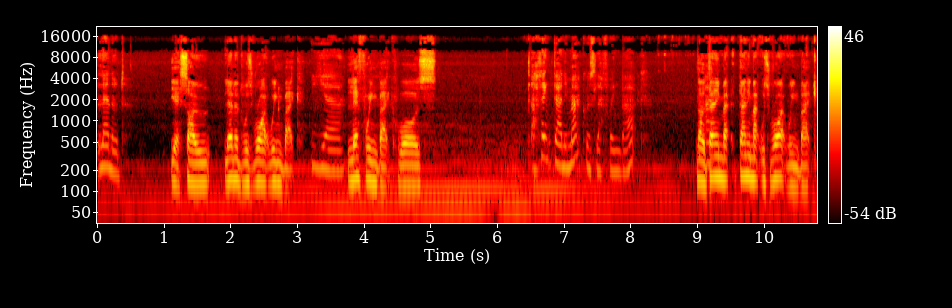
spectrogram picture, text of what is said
Leonard. Yeah, so Leonard was right wing back. Yeah. Left wing back was I think Danny Mack was left wing back. no Danny. Mac, Danny Mack was right wing back.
